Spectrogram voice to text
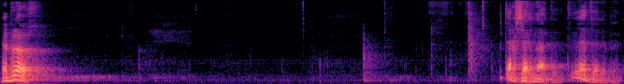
Εμπρός. Μην τα ξεχνάτε. Τι λέτε ρε παιδί.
